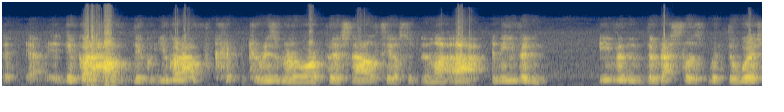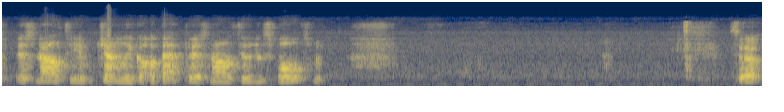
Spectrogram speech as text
they've got to have they've, you've got to have charisma or personality or something like that. And even even the wrestlers with the worst personality have generally got a better personality than the sportsmen. So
